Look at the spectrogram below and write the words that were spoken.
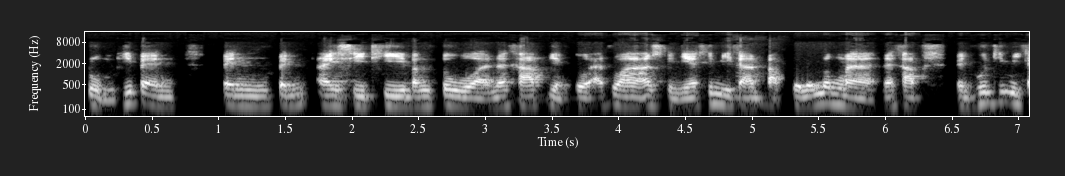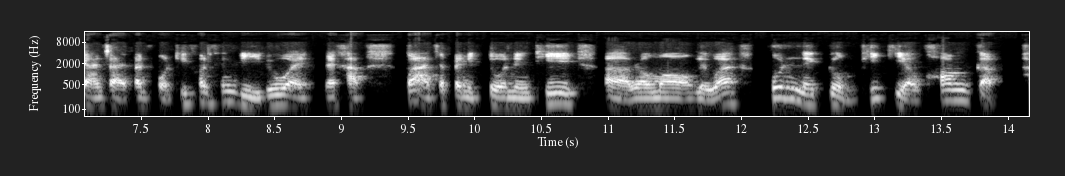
กลุ่มที่เป็นเป็นเป็น ICT บางตัวนะครับ อย่างตัว Advance อย่างเงี้ยที่มีการปรับตัวลดลงมานะครับ เป็นหุ้นที่มีการจ่ายปันผลที่ค่อนข้างดีด้วยนะครับ ก็อาจจะเป็นอีกตัวหนึ่งที่เรามองหรือว่าหุ้นในกลุ่มที่เกี่ยวข้องกับภ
